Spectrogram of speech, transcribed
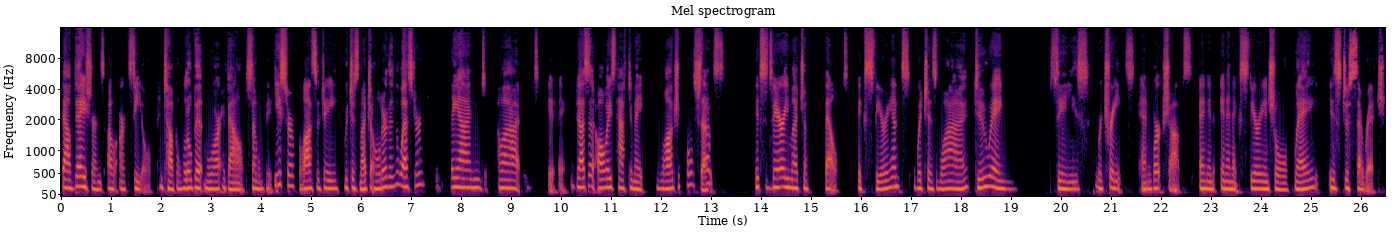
foundations of our field and talk a little bit more about some of the Eastern philosophy, which is much older than the Western. And uh, it, it doesn't always have to make logical sense. It's very much a felt experience, which is why doing these retreats and workshops and in, in an experiential way is just so rich.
